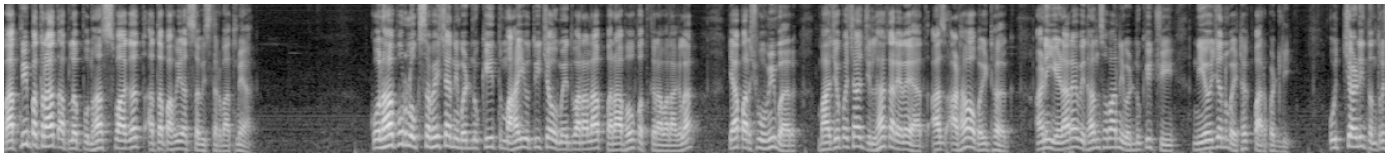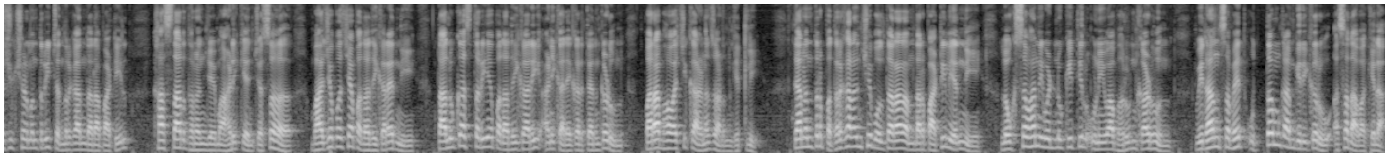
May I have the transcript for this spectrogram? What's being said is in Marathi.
बातमीपत्रात आपलं पुन्हा स्वागत. आता पाहूया सविस्तर बातम्या. कोल्हापूर लोकसभेच्या निवडणुकीत महायुतीच्या उमेदवाराला पराभव पत्करावा लागला. या पार्श्वभूमीवर भाजपच्या जिल्हा कार्यालयात आज आढावा बैठक आणि येणाऱ्या विधानसभा निवडणुकीची नियोजन बैठक पार पडली. उच्च आणि तंत्रशिक्षण मंत्री चंद्रकांत दादा पाटील खासदार धनंजय महाडिक यांच्यासह भाजपच्या पदाधिकाऱ्यांनी तालुकास्तरीय पदाधिकारी आणि कार्यकर्त्यांकडून पराभवाची कारणं जाणून घेतली. त्यानंतर पत्रकारांशी बोलताना आमदार पाटील यांनी लोकसभा निवडणुकीतील उणीवा भरून काढून विधानसभेत उत्तम कामगिरी करू असा दावा केला.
